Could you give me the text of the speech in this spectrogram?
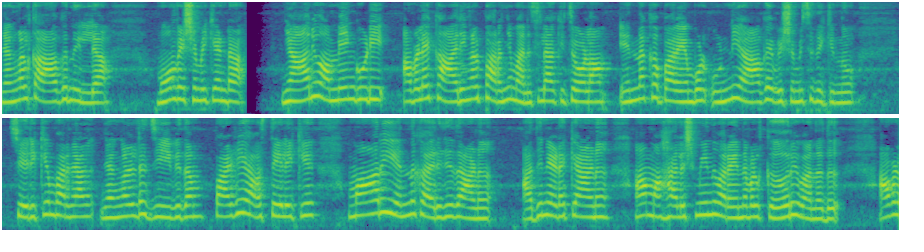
ഞങ്ങൾക്കാകുന്നില്ല. മോൻ വിഷമിക്കേണ്ട. ഞാനും അമ്മയും കൂടി അവളെ കാര്യങ്ങൾ പറഞ്ഞ് മനസ്സിലാക്കിച്ചോളാം എന്നൊക്കെ പറയുമ്പോൾ ഉണ്ണി ആകെ വിഷമിച്ച് നിൽക്കുന്നു. ശരിക്കും പറഞ്ഞാൽ ഞങ്ങളുടെ ജീവിതം പഴയ അവസ്ഥയിലേക്ക് മാറി എന്ന് കരുതിയതാണ്. അതിനിടയ്ക്കാണ് ആ മഹാലക്ഷ്മി എന്ന് പറയുന്നവൾ കയറി വന്നത്. അവൾ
